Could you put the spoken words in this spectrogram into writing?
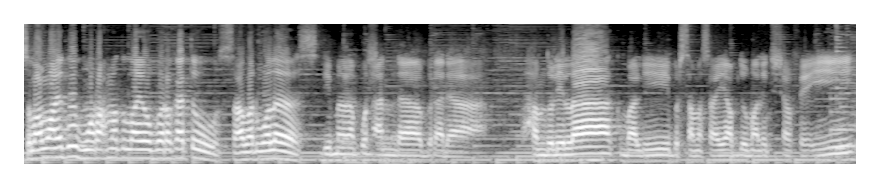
Assalamualaikum warahmatullahi wabarakatuh. Sahabat Wallace di mana pun Anda berada. Alhamdulillah kembali bersama saya Abdul Malik Syafi'i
